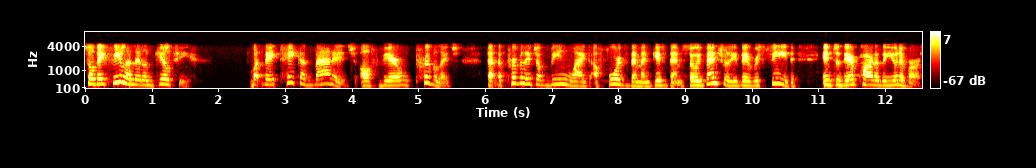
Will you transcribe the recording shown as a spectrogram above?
So they feel a little guilty, but they take advantage of their privilege that the privilege of being white affords them and gives them. So eventually they recede into their part of the universe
